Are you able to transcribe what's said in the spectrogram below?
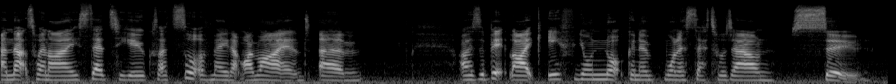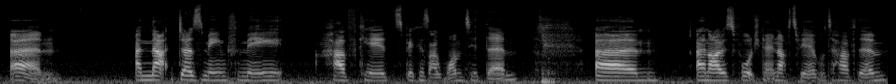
and that's when I said to you, because I'd sort of made up my mind. Um, I was a bit like, if you're not going to want to settle down soon, um, and that does mean for me have kids because I wanted them, um, and I was fortunate enough to be able to have them.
